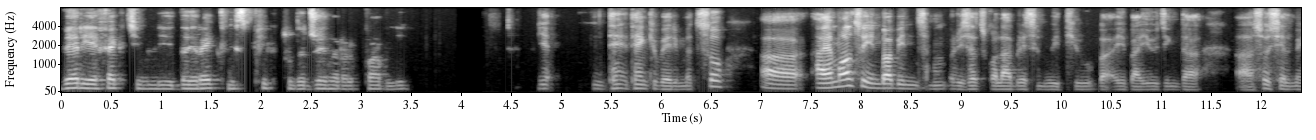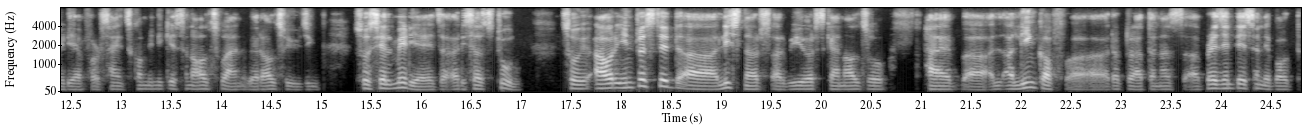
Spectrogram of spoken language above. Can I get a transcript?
very effectively directly speak to the general public. Yeah, Th thank you very much. So uh, I am also involved in some research collaboration with you by, by using the uh, social media for science communication also, and we're also using social media as a research tool. So our interested uh, listeners or viewers can also have uh, a link of uh, Dr. Atana's uh, presentation about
